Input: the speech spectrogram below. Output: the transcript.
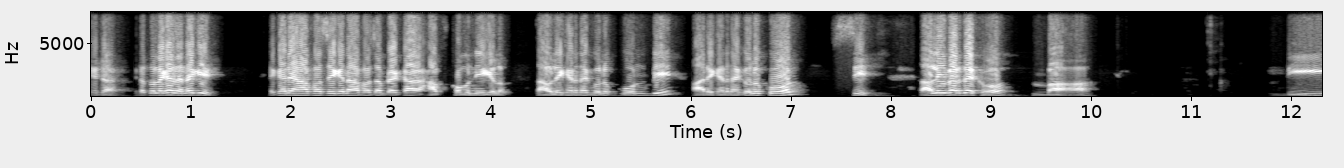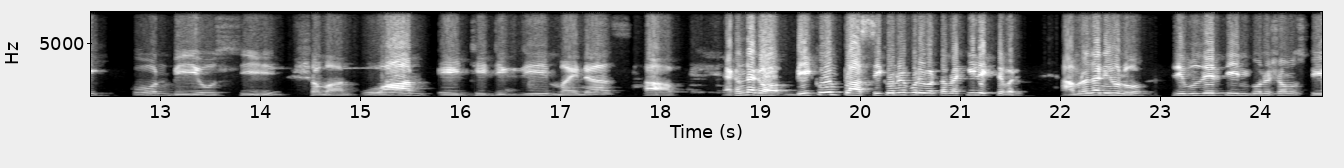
এটা এটা তো লেখা যায় নাকি? এখানে হাফ আছে, এখানে হাফ আছে, আমরা একটা হাফ কমন নিয়ে গেলাম। তাহলে এখানে থাকবে হলো কোণ বি আর এখানে থাকবে হলো কোণ সি তাহলে এবার দেখো, বা বি কোণ বিওসি সমান one eighty degree minus half এখন দেখো বি কোণ প্লাস সি কোণের পরিবর্তে আমরা কি লিখতে পারি? আমরা জানি হলো ত্রিভুজের তিন কোণের সমষ্টি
